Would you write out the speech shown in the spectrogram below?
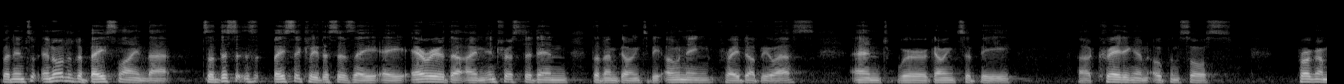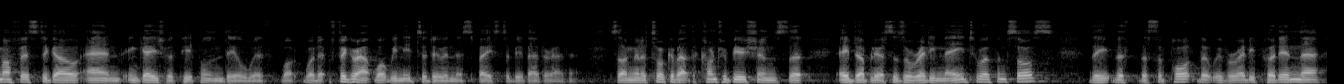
But in order to baseline that, so this is basically this is a, a area that I'm interested in, that I'm going to be owning for AWS, and we're going to be Uh, creating an open source program office to go and engage with people and deal with figure out what we need to do in this space to be better at it. So I'm gonna talk about the contributions that AWS has already made to open source, the support that we've already put in there,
